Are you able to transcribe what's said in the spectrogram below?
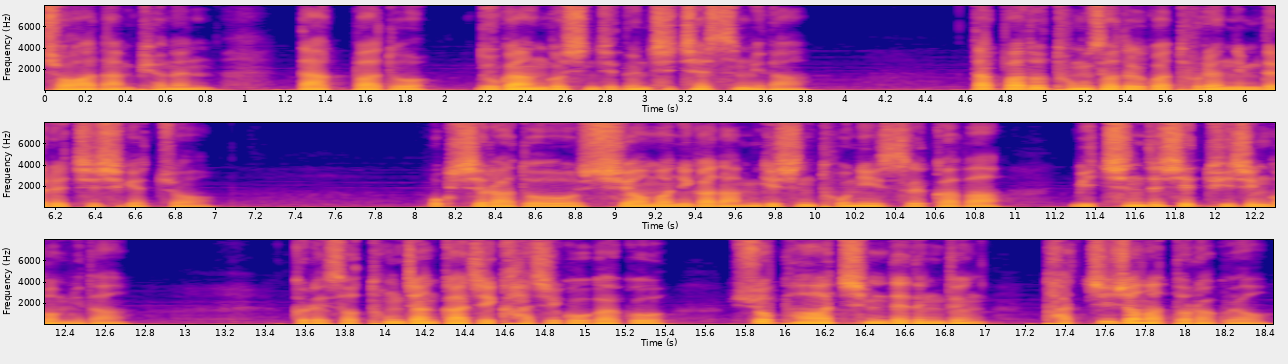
저와 남편은 딱 봐도 누가 한 것인지 눈치챘습니다. 딱 봐도 동서들과 도련님들의 짓이겠죠. 혹시라도 시어머니가 남기신 돈이 있을까봐 미친 듯이 뒤진 겁니다. 그래서 통장까지 가지고 가고 쇼파와 침대 등등 다 찢어놨더라고요.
